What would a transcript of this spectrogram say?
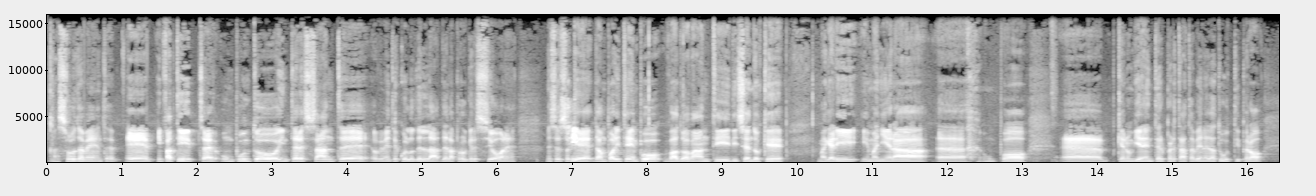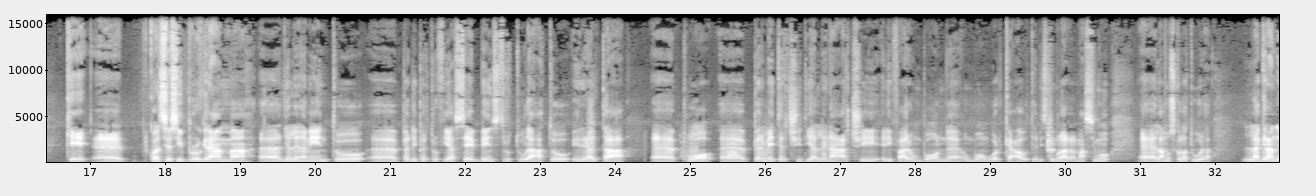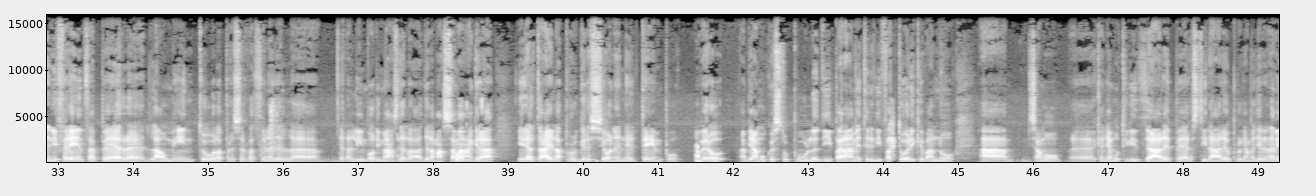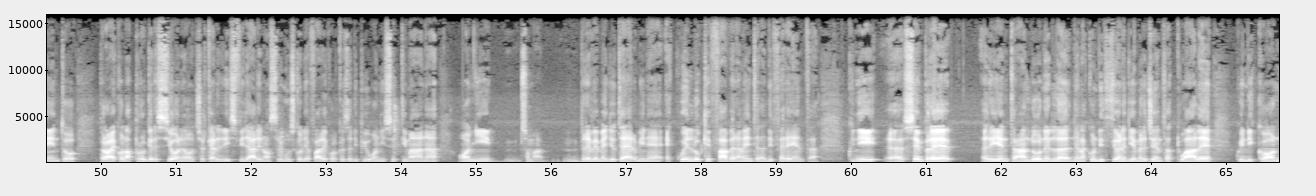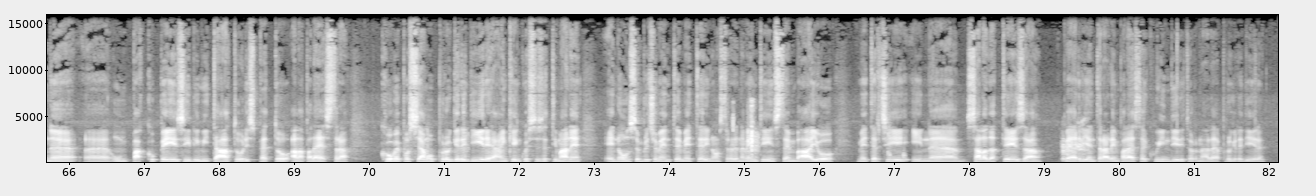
Assolutamente, e infatti cioè, un punto interessante ovviamente è quello della, della progressione, nel senso sì. che da un po' di tempo vado avanti dicendo che magari in maniera eh, un po' eh, che non viene interpretata bene da tutti, però che eh, qualsiasi programma eh, di allenamento eh, per l'ipertrofia, se ben strutturato, in realtà eh, può permetterci di allenarci e di fare un buon, un buon workout e di stimolare al massimo la muscolatura la grande differenza per l'aumento o la preservazione del, della lean body mass, della, della, massa magra, in realtà è la progressione nel tempo, ovvero abbiamo questo pool di parametri, di fattori che vanno a, diciamo, eh, che andiamo a utilizzare per stilare un programma di allenamento, però ecco la progressione o cercare di sfidare i nostri muscoli a fare qualcosa di più ogni settimana, ogni insomma breve medio termine, è quello che fa veramente la differenza. Quindi eh, sempre rientrando nel, nella condizione di emergenza attuale, quindi con eh, un pacco pesi limitato rispetto alla palestra, come possiamo progredire anche in queste settimane e non semplicemente mettere i nostri allenamenti in stand by o metterci in uh, sala d'attesa per rientrare in palestra e quindi ritornare a progredire.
